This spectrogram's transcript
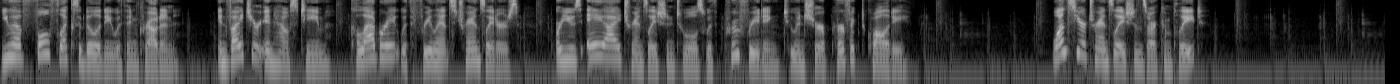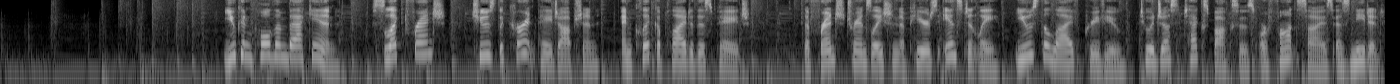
You have full flexibility within Crowdin. Invite your in-house team, collaborate with freelance translators, or use AI translation tools with proofreading to ensure perfect quality. Once your translations are complete, you can pull them back in. Select French, choose the current page option, and click Apply to this page. The French translation appears instantly. Use the live preview to adjust text boxes or font size as needed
